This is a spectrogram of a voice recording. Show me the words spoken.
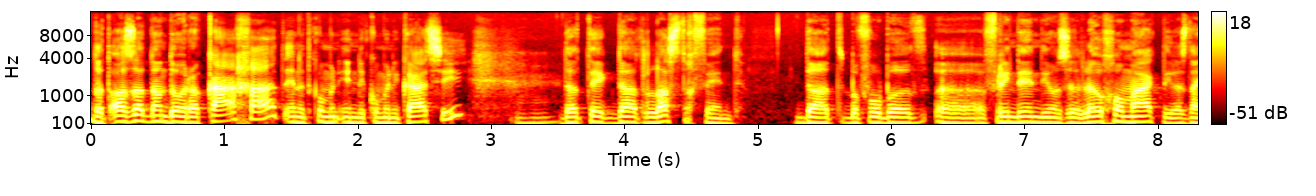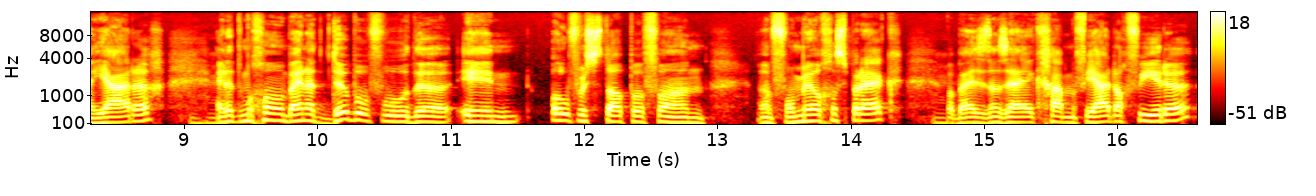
dat als dat dan door elkaar gaat in, het, in de communicatie, Mhm. dat ik dat lastig vind. Dat bijvoorbeeld eh, een vriendin die onze logo maakt, die was dan jarig. Mhm. En dat ik me gewoon bijna dubbel voelde in overstappen van een formeel gesprek. Mhm. Waarbij ze dan zei, ik ga mijn verjaardag vieren.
